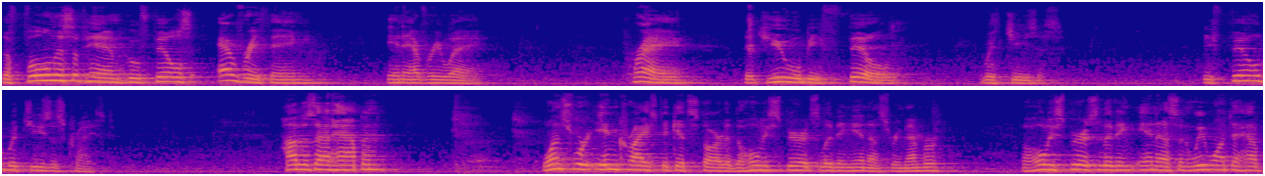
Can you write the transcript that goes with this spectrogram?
the fullness of him who fills everything in every way. Pray that you will be filled with Jesus. Be filled with Jesus Christ. How does that happen? Once we're in Christ, it gets started. The Holy Spirit's living in us, remember? The Holy Spirit's living in us, and we want to have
